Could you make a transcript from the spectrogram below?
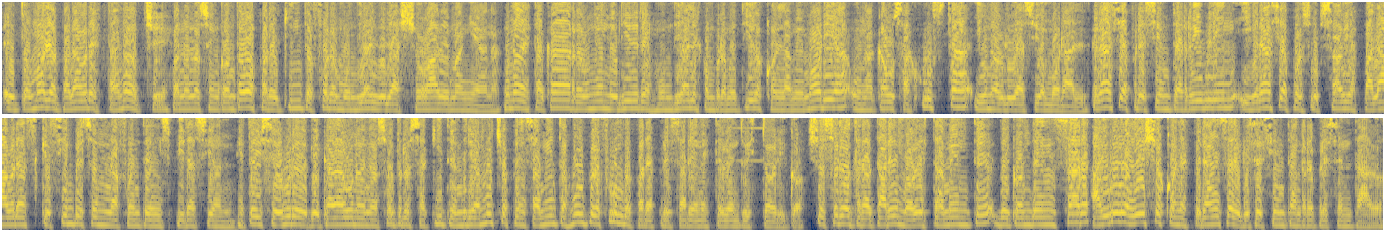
el tomar la palabra esta noche, cuando nos encontramos para el quinto Foro Mundial de la Shoah de mañana. Una destacada reunión de líderes mundiales comprometidos con la memoria, una causa justa y una obligación moral. Gracias, presidente Rivlin, y gracias por sus sabias palabras que siempre son una fuente de inspiración. Estoy seguro de que cada uno de nosotros aquí tendría muchos pensamientos muy profundos para expresar en este evento histórico. Yo solo trataré modestamente de condensar algunos de ellos con la esperanza de que se sientan representados.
